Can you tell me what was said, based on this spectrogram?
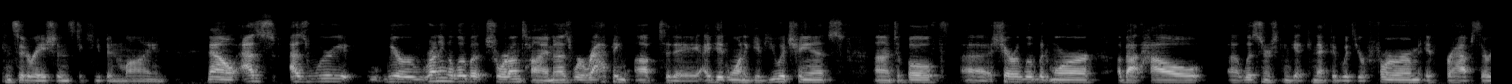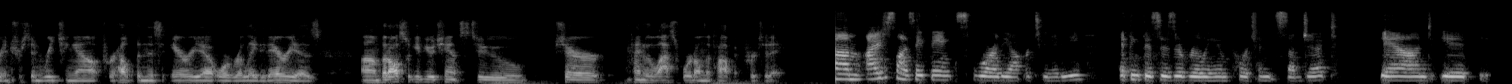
considerations to keep in mind. Now, as as we we're running a little bit short on time, and as we're wrapping up today, I did want to give you a chance uh, to both uh, share a little bit more about how uh, listeners can get connected with your firm if perhaps they're interested in reaching out for help in this area or related areas, um, but also give you a chance to share kind of the last word on the topic for today. Um, I just want to say thanks for the opportunity. I think this is a really important subject and it, it,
